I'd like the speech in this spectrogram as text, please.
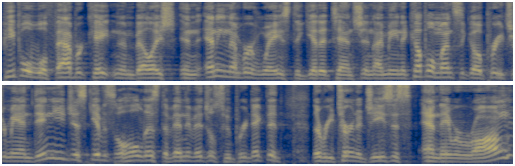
People will fabricate and embellish in any number of ways to get attention. I mean, a couple months ago, Preacher Man, didn't you just give us a whole list of individuals who predicted the return of Jesus and they were wrong?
